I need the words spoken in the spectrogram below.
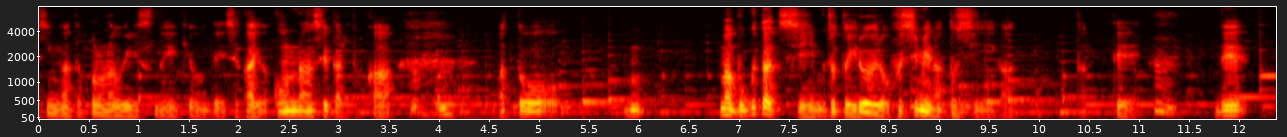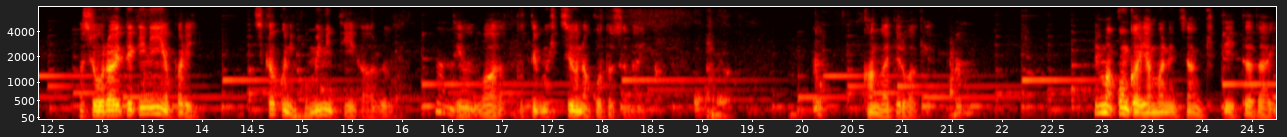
新型コロナウイルスの影響で社会が混乱してたりとか、あと、んまあ僕たちもちょっといろいろ節目な年があって、うん。うんで、まあ将来的にやっぱり近くにコミュニティがあるうんっていうのはとても必要なことじゃないかと考えてるわけ。で、まあ今回山根ちゃん来ていただい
